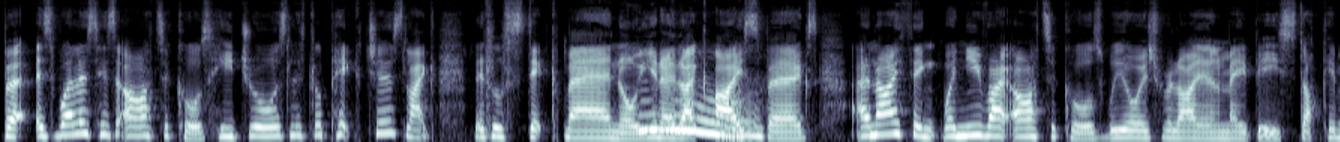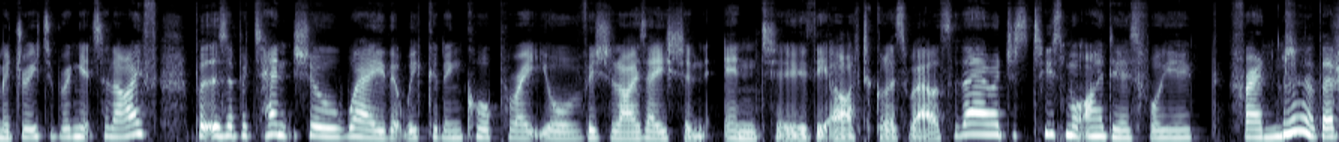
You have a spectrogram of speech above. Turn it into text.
But as well as his articles, he draws little pictures like little stick men or, you know, like icebergs. And I think when you write articles, we always rely on maybe stock imagery to bring it to life. But there's a potential way that we could incorporate your visualization into the article as well. So there are just two small ideas for you, friend. Yeah, they're,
